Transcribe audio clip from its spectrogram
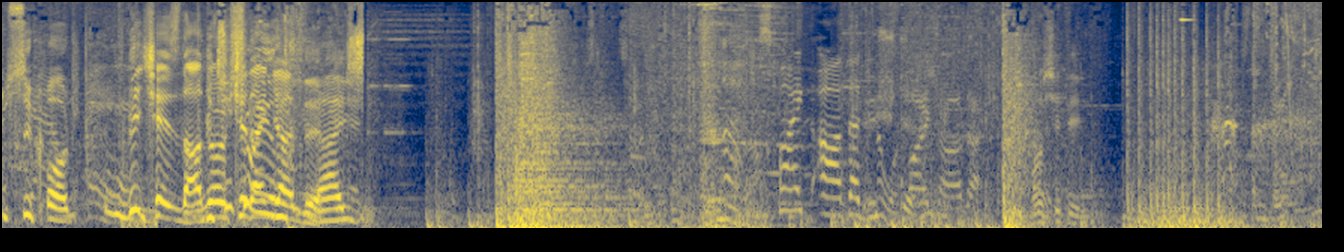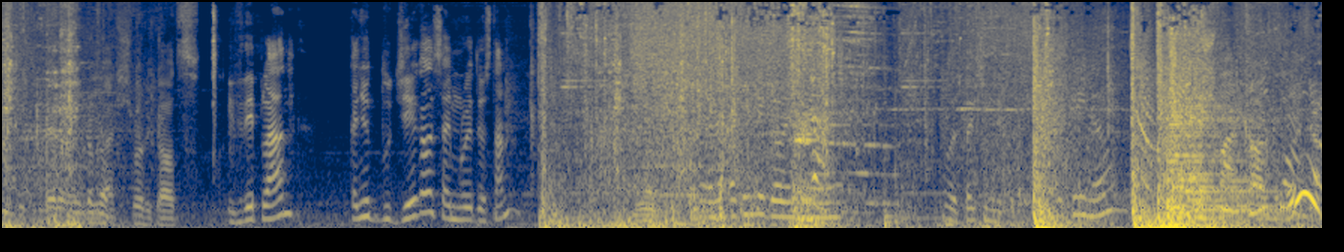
3 skor. Bir kez daha Müthiş Dörke'den geldi. Ya işte- Spike A'da düştü. If they plant, can you do jiggles? I'm ready to stand. Düşman kaldı.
